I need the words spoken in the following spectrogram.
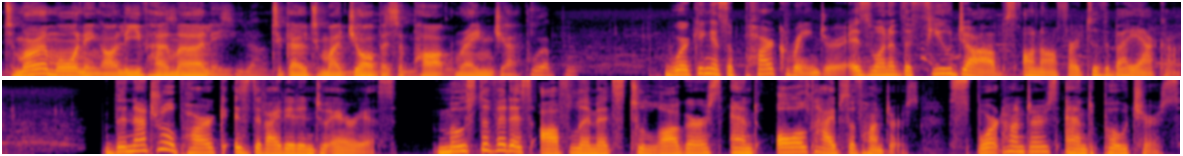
Tomorrow morning I'll leave home early to go to my job as a park ranger. Working as a park ranger is one of the few jobs on offer to the Bayaka. The natural park is divided into areas. Most of it is off limits to loggers and all types of hunters, sport hunters and poachers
